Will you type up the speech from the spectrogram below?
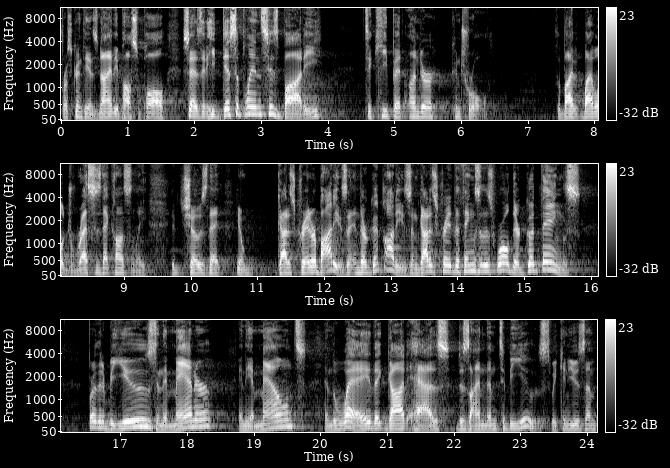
1 Corinthians 9, the Apostle Paul says that he disciplines his body to keep it under control. The Bible addresses that constantly. It shows that, you know, God has created our bodies, and they're good bodies, and God has created the things of this world, they're good things. But they're to be used in the manner, in the amount, in the way that God has designed them to be used. We can use them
